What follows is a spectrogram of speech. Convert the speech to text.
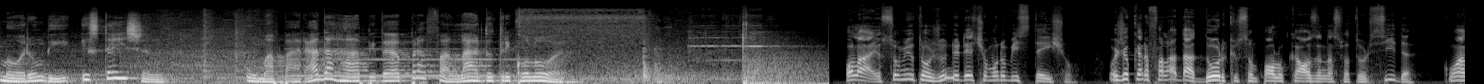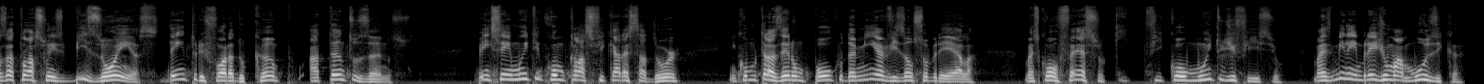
Morumbi Station. Uma parada rápida para falar do tricolor. Olá, eu sou Milton Júnior e este é o Morumbi Station. Hoje eu quero falar da dor que o São Paulo causa na sua torcida com as atuações bizonhas dentro e fora do campo há tantos anos. Pensei muito em como classificar essa dor, em como trazer um pouco da minha visão sobre ela, mas confesso que ficou muito difícil. Mas me lembrei de uma música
